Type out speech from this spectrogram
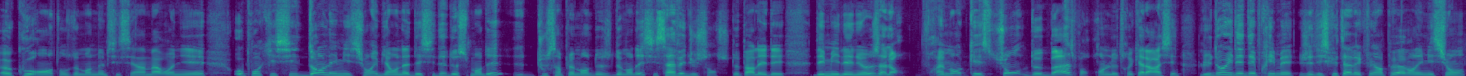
euh, courante. On se demande même si c'est un marronnier, au point qu'ici, dans l'émission, eh bien, on a décidé de se demander, euh, tout simplement, de se demander si ça avait du sens de parler des, des millennials. Alors vraiment question de base pour prendre le truc à la racine. Ludo, il est déprimé. J'ai discuté avec lui un peu avant l'émission.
